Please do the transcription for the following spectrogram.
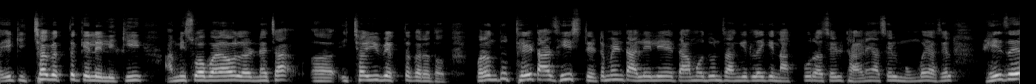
एक इच्छा व्यक्त केलेली की आम्ही स्वबळावर लढण्याच्या इच्छाही व्यक्त करत आहोत. परंतु थेट आज ही स्टेटमेंट आलेली आहे. त्यामधून सांगितलंय की नागपूर असेल ठाणे असेल मुंबई असेल हे जे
